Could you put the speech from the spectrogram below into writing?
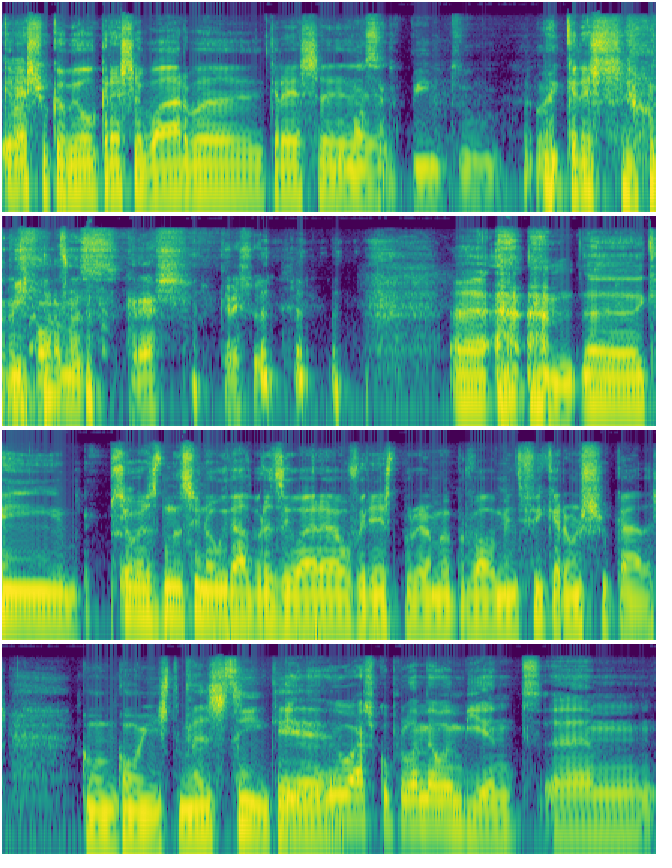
cresce o cabelo, cresce a barba, cresce. Nossa que pinto. Cresce o Transforma-se, cresce. Cresce. Uh, uh, quem, pessoas de nacionalidade brasileira ouvirem este programa provavelmente ficarão chocadas com, com isto, mas sim que é... Eu acho que o problema é o ambiente. Um,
